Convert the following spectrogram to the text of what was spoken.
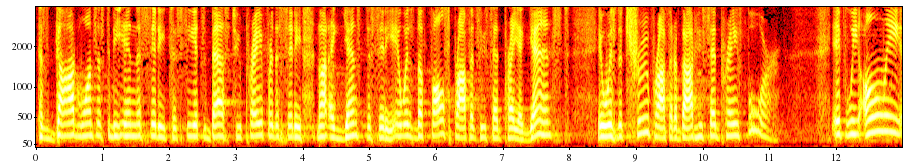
because God wants us to be in the city, to see its best, to pray for the city, not against the city. It was the false prophets who said pray against, it was the true prophet of God who said pray for if we only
